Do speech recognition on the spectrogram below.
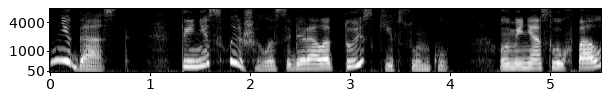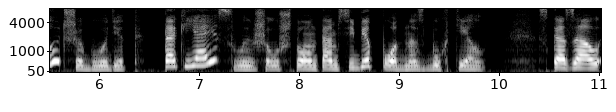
не даст. Ты не слышала, собирала туиски в сумку. У меня слух получше будет, так я и слышал, что он там себе под нос бухтел. Сказал,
